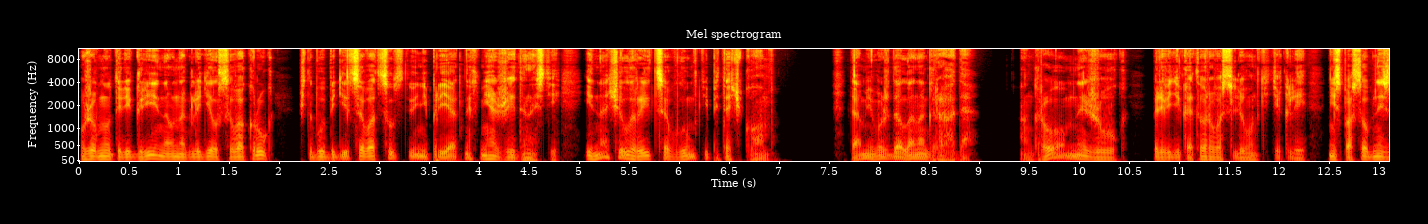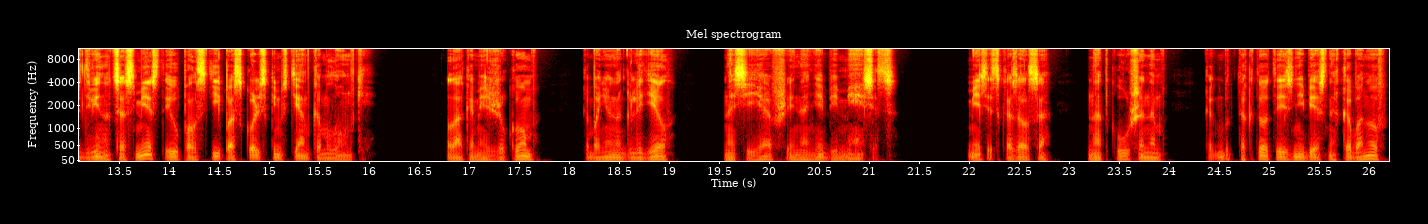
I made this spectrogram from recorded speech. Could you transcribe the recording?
Уже внутри Грина он огляделся вокруг, чтобы убедиться в отсутствии неприятных неожиданностей, и начал рыться в лунке пятачком. Там его ждала награда. Огромный жук, при виде которого слюнки текли, неспособный сдвинуться с места и уползти по скользким стенкам лунки. Лакомясь жуком, кабаненок глядел на сиявший на небе месяц. Месяц казался надкушенным, как будто кто-то из небесных кабанов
